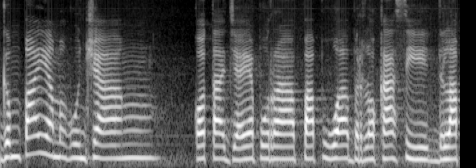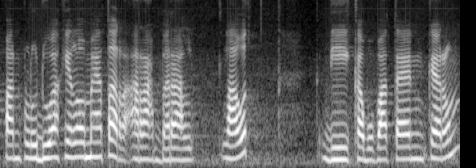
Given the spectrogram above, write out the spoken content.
Gempa yang mengguncang kota Jayapura, Papua berlokasi 82 km arah barat laut di Kabupaten Kerum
